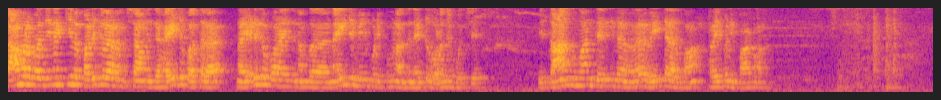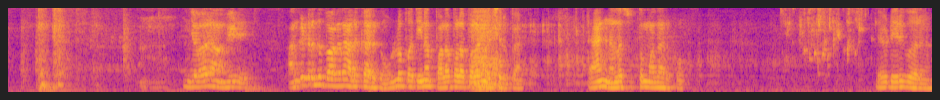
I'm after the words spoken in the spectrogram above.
தாமரை பார்த்தீங்கன்னா கீழே படுக்கவே ஆரம்பிச்சிட்டா அவனுக்கு ஹைட்டு பத்தலை. நான் எடுக்க போகிறேன் இது நம்ம நைட்டு மீன் பிடிப்போம்ல அந்த நெட்டு உடஞ்சி போச்சு. இது தாங்குமான்னு தெரியல. அவன் வேற வெயிட்டாக இருப்பான். ட்ரை பண்ணி பார்க்கலாம். இங்கே வேற அவன் வீடு. அங்கிட்ட இருந்து பார்க்க தான் அழுக்காக இருக்கும். உள்ளே பார்த்தீங்கன்னா பல பல பழம் வச்சுருப்பேன். டேங்க் நல்லா சுத்தமாக தான் இருக்கும். எப்படி இருக்கு பாருங்க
